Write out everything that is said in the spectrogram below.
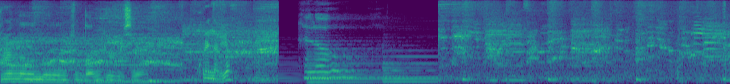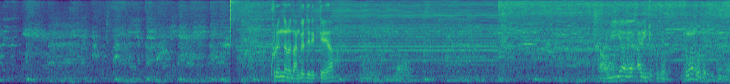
그러면은 좀 남겨주세요. 고랬나비요? Hello, 구렛나루 남겨드릴게요. 아, 이, 아, 아, 이쪽 보세요. 정면 보세요, 정면.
